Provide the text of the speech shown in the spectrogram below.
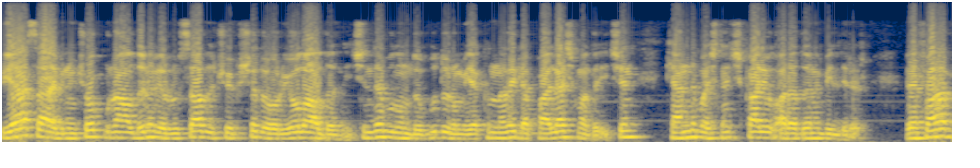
Rüya sahibinin çok bunaldığını ve ruhsal bir çöküşe doğru yol aldığını, içinde bulunduğu bu durumu yakınlarıyla paylaşmadığı için kendi başına çıkar yol aradığını bildirir. Refaha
